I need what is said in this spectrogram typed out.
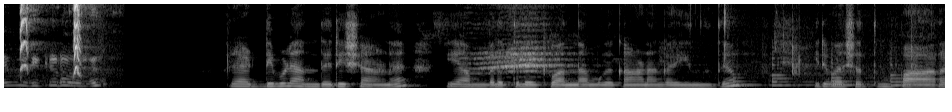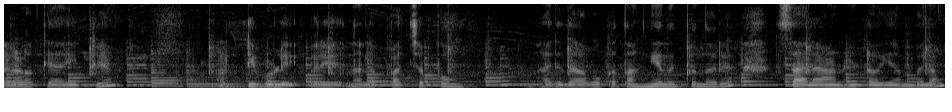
ഒരു അടിപൊളി അന്തരീക്ഷമാണ് ഈ അമ്പലത്തിലേക്ക് വന്നാൽ നമുക്ക് കാണാൻ കഴിയുന്നത്. ഇരുവശത്തും പാറകളൊക്കെ ആയിട്ട് അടിപൊളി ഒരു നല്ല പച്ചപ്പും ഹരിതാപമൊക്കെ തങ്ങി നിൽക്കുന്ന ഒരു സ്ഥലമാണ് കേട്ടോ ഈ അമ്പലം.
